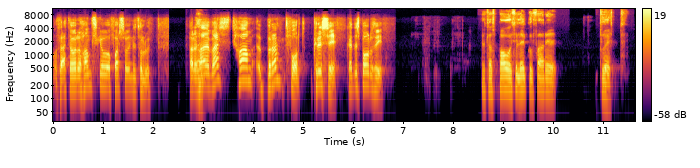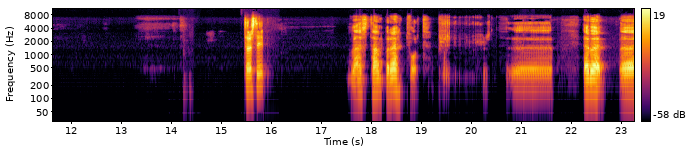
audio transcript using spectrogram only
og þetta verður handskjáð inn í tölvu. Það er West Ham Brentford. Krissi, hvernig spáru því? ég ætla að spá að þessi leikur fari 2-1. Törsti? Vestham Brentford. Eh, uh, Herðu uh, eh,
